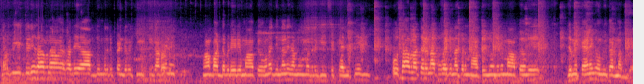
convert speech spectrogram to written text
ਕਿਉਂਕਿ ਜਿਹੜੇ ਹਿਸਾਬ ਨਾਲ ਸਾਡੇ ਆਪ ਦੇ ਮਤਲਬ ਪਿੰਡ ਵਿੱਚ ਮਿੱਟੀ ਕੱਢਦੇ ਨੇ ਹਾਂ ਵੱਡ ਵਡੇਰੇ, ਮਾਂ ਪਿਓ ਨਾ ਜਿਨ੍ਹਾਂ ਨੇ ਸਾਨੂੰ ਮਤਲਬ ਕਿ ਸਿੱਖਿਆ ਦਿੱਤੀ ਹੈਗੀ, ਉਸ ਹਿਸਾਬ ਨਾਲ ਚੱਲਣਾ ਪਊਗਾ, ਜਿੰਨਾ ਚਿਰ ਮਾਂ ਪਿਓ ਜਿਉਂਦੇ ਨੇ, ਮਾਂ ਪਿਓ ਦੇ ਜਿਵੇਂ ਕਹਿਣਗੇ ਉਵੇਂ ਕਰਨਾ ਪਊਗਾ,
